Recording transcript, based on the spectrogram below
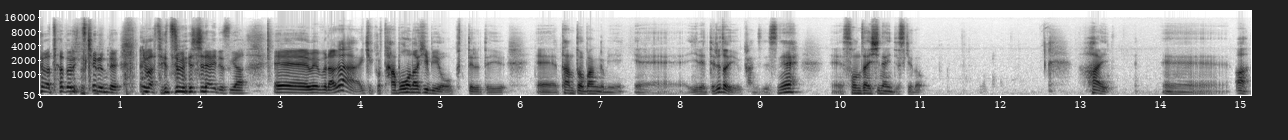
れはたどり着けるんで、今説明しないですが、えー、上村が結構多忙な日々を送ってるという、えー担当番組に、えー入れてるという感じですね。えー存在しないんですけど。はい。えーあ、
